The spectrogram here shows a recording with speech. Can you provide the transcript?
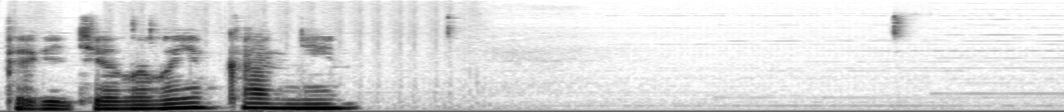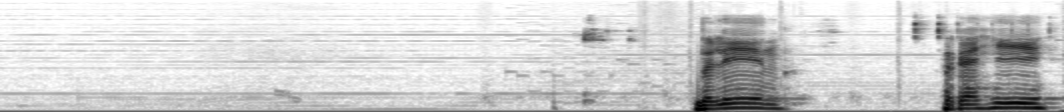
Переделываем камни. Блин, враги.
